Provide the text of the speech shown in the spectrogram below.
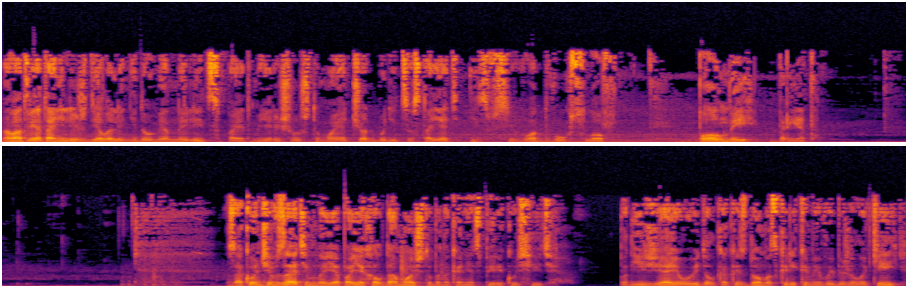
Но в ответ они лишь делали недоуменные лица, поэтому я решил, что мой отчет будет состоять из всего двух слов. Полный бред. Закончив затемно, я поехал домой, чтобы наконец перекусить. Подъезжая, увидел, как из дома с криками выбежала Кей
